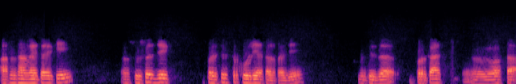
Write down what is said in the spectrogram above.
असं सांगायचं आहे की सुसज्ज एक प्रशस्त खोली असायला पाहिजे. त्याचा प्रकाश व्यवस्था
